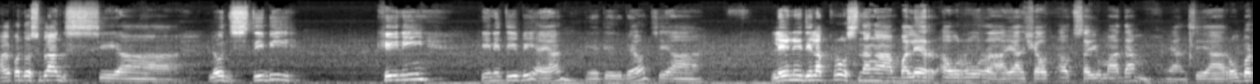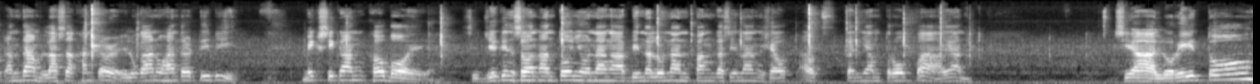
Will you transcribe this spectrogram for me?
Alpados Vlogs, si ah, Lods TV, Kini, Kini TV, ayan, Kini TV ba yun? Si ah, Lenny De La Cruz ng ah, Baler Aurora, ayan, shout out sa iyo madam, ayan, si ah, Robert Andam, Lasak Hunter, Ilocano Hunter TV, Mexican Cowboy, si Jigginson Antonio ng ah, Binalunan, Pangasinan, shout out kanyang tropa, ayan. Si ah, Loreto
